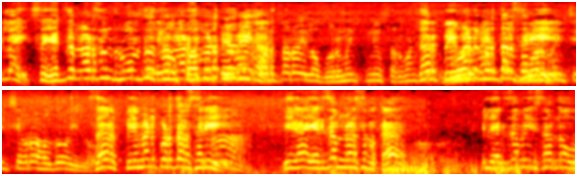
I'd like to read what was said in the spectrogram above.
ಇಲ್ಲ ಸರ್ ಎಕ್ಸಾಮ್ ನಡೆಸಂತ ರೂಲ್ಸ್ ಪೇಮೆಂಟ್ ಕೊಡ್ತಾರೋ ಇಲ್ಲ ಗೌರ್ಮೆಂಟ್ ನೀವು ಸರ್ವೆಂಟ್ Sir, payment ಕೊಡ್ತಾರ ಸರಿ. ಶಿಕ್ಷಕರು ಹೌದೋ ಇಲ್ಲ? ಸರ್ ಪೇಮೆಂಟ್ ಕೊಡ್ತಾರ ಸರಿ. ಈಗ ಎಕ್ಸಾಮ್ ನಡೆಸಬೇಕಾ? ಇಲ್ಲ ಎಕ್ಸಾಮ್ ಈಗ ಸರ್ ನಾವು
